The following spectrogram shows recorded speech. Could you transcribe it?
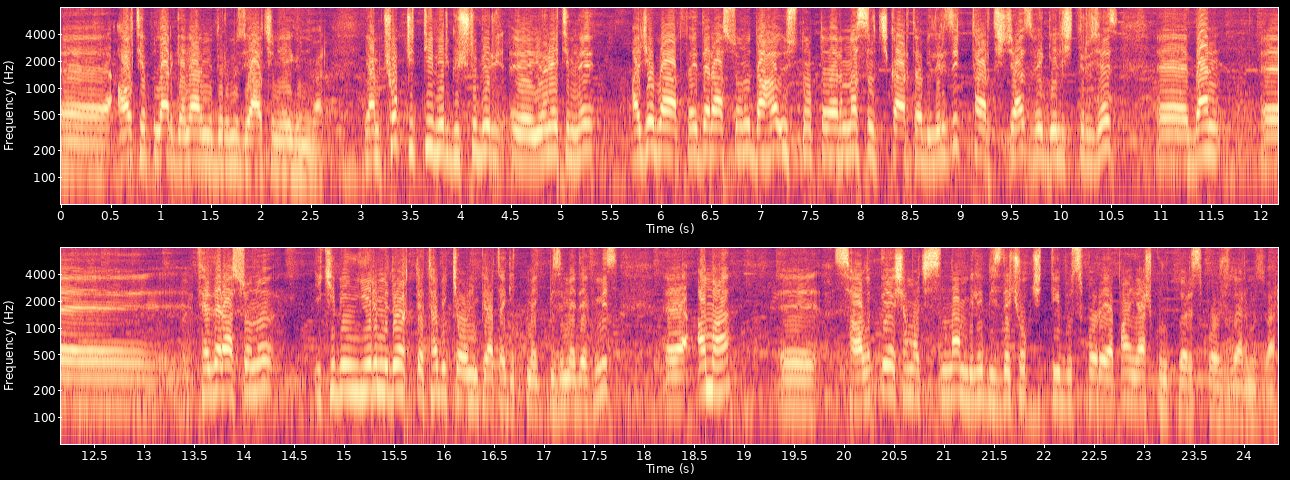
E, Altyapılar Genel Müdürümüz Yalçın Yeygün var. Yani çok ciddi bir güçlü bir e, yönetimle acaba federasyonu daha üst noktalara nasıl çıkartabiliriz tartışacağız ve geliştireceğiz. Ee, ben e, federasyonu 2024'te tabii ki olimpiyata gitmek bizim hedefimiz. Ee, ama e, sağlıklı yaşam açısından bile bizde çok ciddi bu sporu yapan yaş grupları sporcularımız var.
